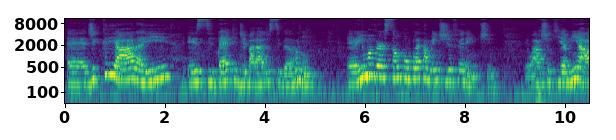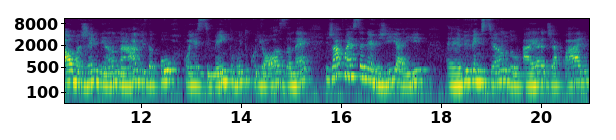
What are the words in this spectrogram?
é, de criar aí esse deck de baralho cigano é, em uma versão completamente diferente. Eu acho que a minha alma geminiana, ávida por conhecimento, muito curiosa, né? E já com essa energia aí, é, vivenciando a era de Aquário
